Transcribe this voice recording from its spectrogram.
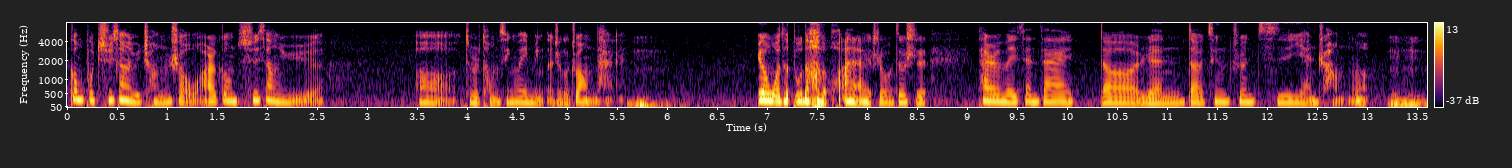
更不趋向于成熟，而更趋向于，呃，就是童心未泯的这个状态。嗯，用我的督导的话来说，就是他认为现在的人的青春期延长了。嗯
